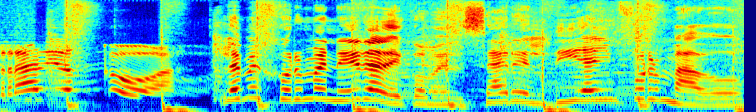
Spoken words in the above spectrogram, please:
Radio Ancoa. La mejor manera de comenzar el día informado.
